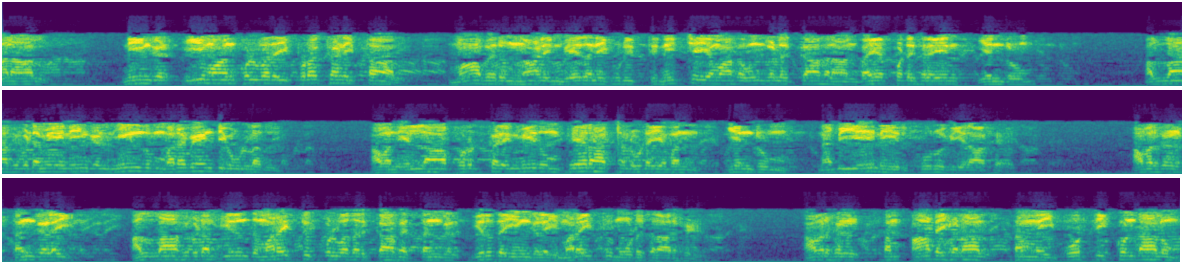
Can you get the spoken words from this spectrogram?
ஆனால் நீங்கள் ஈமான் கொள்வதை புறக்கணித்தால் மாபெரும் நாளின் வேதனை குறித்து நிச்சயமாக உங்களுக்காக நான் பயப்படுகிறேன் என்றும் அல்லாஹுவிடமே நீங்கள் மீண்டும் வரவேண்டியுள்ளது அவன் எல்லா பொருட்களின் மீதும் பேராற்றல் உடையவன் என்றும் நபியே நீர் கூறுவீராக. அவர்கள் தங்களை அல்லாஹுவிடம் இருந்து மறைத்துக் கொள்வதற்காக தங்கள் இருதயங்களை மறைத்து மூடுகிறார்கள். அவர்கள் தம் ஆடைகளால் தம்மை போர்த்திக் கொண்டாலும்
